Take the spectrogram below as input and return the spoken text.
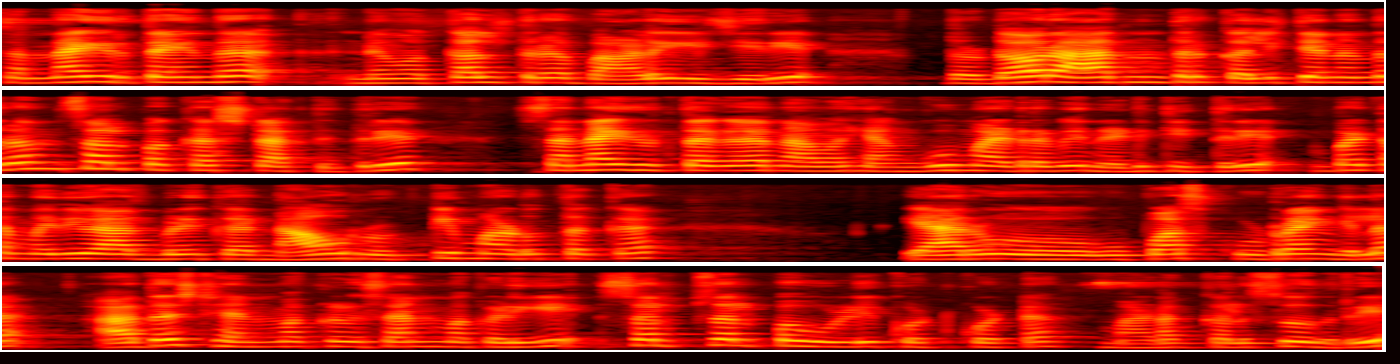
ಚೆನ್ನಾಗಿರ್ತಾಯಿಂದ ನೀವು ಕಲ್ತ್ರ ಭಾಳ ಈಜಿ ರೀ. ದೊಡ್ಡವ್ರು ಆದ ನಂತರ ಕಲಿತೇನಂದ್ರೆ ಒಂದು ಸ್ವಲ್ಪ ಕಷ್ಟ ಆಗ್ತೈತೆ ರೀ ಸಣ್ಣಾಗಿರ್ತಾಗ ನಾವು ಹೆಂಗೂ ಮಾಡ್ರೆ ಭೀ ರೀ ಬಟ್ ಮದುವೆ ಆದ ಬಳಿಕ ನಾವು ರೊಟ್ಟಿ ಮಾಡೋತಕ್ಕ ಯಾರೂ ಉಪವಾಸ ಕೂಡ್ರಂಗಿಲ್ಲ. ಆದಷ್ಟು ಹೆಣ್ಮಕ್ಳು ಸಣ್ಣ ಮಕ್ಕಳಿಗೆ ಸ್ವಲ್ಪ ಸ್ವಲ್ಪ ಉಳ್ಳಿ ಕೊಟ್ಟು ಕೊಟ್ಟು ಮಾಡಕ್ಕೆ ಕಲಿಸೋದು ರೀ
